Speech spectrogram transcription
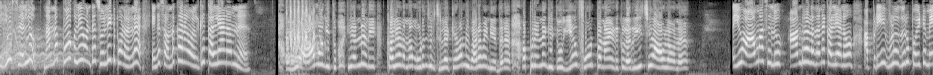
ஐயோ செல்லு நான் போகலையே வந்துட்டு சொல்லிட்டு போனோம்ல எங்க சொந்தக்காரங்களுக்கு கல்யாணம்னு. ஐயோ ஆமா கீது. என்ன நீ? கல்யாணம் தான் முடிஞ்சிருச்சுல கிளம்பி வர வேண்டியது தானே? அப்புறம் என்ன கீது? ஏன் ஃபோன் பண்ணா எடுக்கல? ரீச்சே ஆகல அவனை. ஐயோ ஆமா செல்லு. ஆந்திரால தானே கல்யாணம். அப்படியே இவ்வளோ தூரம் போயிட்டுமே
